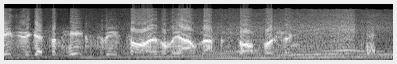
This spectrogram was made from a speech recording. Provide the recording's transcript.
need you to get some heat to these tyres on the outlap and start pushing.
